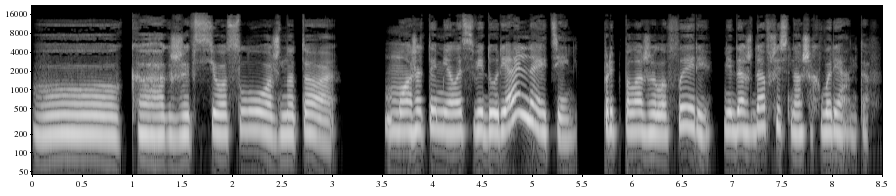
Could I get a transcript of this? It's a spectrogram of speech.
О, как же все сложно-то! Может, имелась в виду реальная тень? Предположила Ферри, не дождавшись наших вариантов.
